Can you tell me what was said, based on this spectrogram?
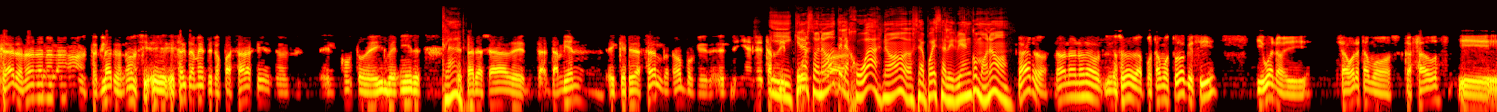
Claro, no, no, no, no, no, está claro, ¿no? Sí, eh, exactamente, los pasajes, el costo de ir, venir, Claro. estar allá, de, ta- también eh, querer hacerlo, ¿no? Porque el, el estar Y quieras o no, te la jugás, ¿no? O sea, puede salir bien como no. Claro, no, no, no, no, nosotros apostamos todo que sí, y bueno, y ya ahora estamos casados y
